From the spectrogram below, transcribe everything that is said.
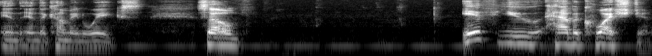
in, in the coming weeks. So, if you have a question,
